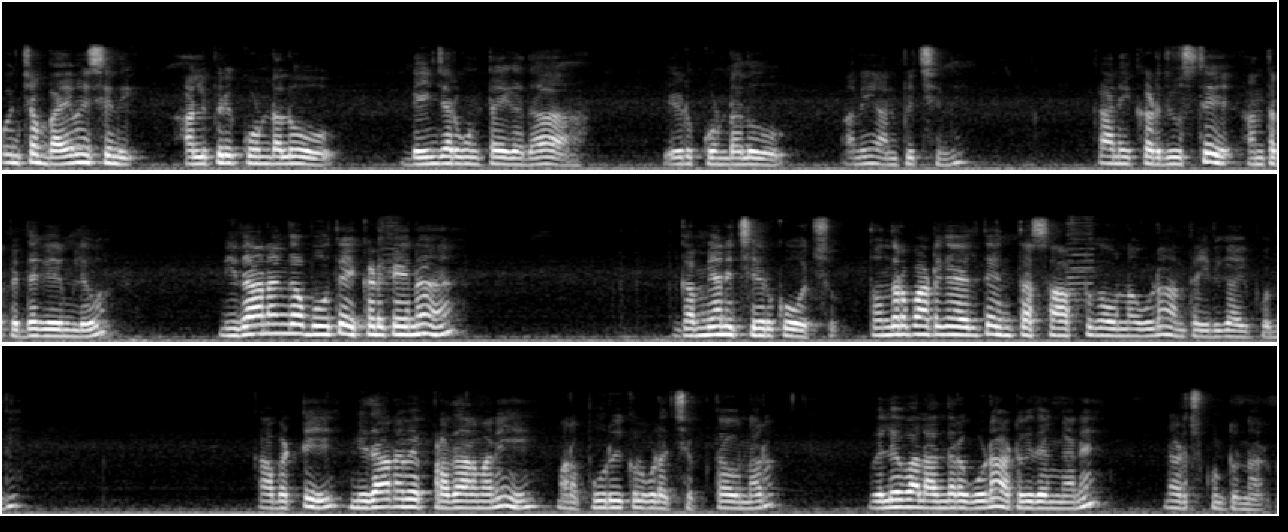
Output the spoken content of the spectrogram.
కొంచెం భయం వేసింది. అలిపిరి కొండలు డేంజర్గా ఉంటాయి కదా ఏడు కొండలు అని అనిపించింది. కానీ ఇక్కడ చూస్తే అంత పెద్దగా ఏం లేవు. నిదానంగా పోతే ఎక్కడికైనా గమ్యాన్ని చేరుకోవచ్చు. తొందరపాటుగా వెళ్తే ఎంత సాఫ్ట్గా ఉన్నా కూడా అంత ఇదిగా అయిపోద్ది. కాబట్టి నిదానమే ప్రధానమని మన పూర్వీకులు కూడా చెప్తా ఉన్నారు. వెళ్ళే వాళ్ళందరూ కూడా అటు విధంగానే నడుచుకుంటున్నారు.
